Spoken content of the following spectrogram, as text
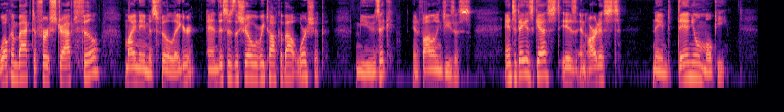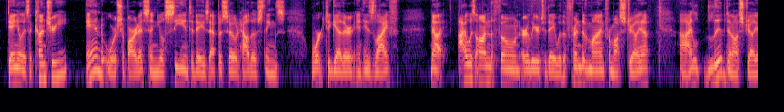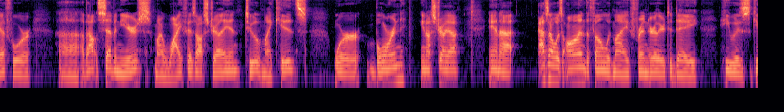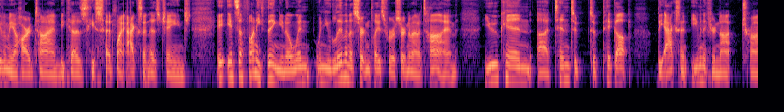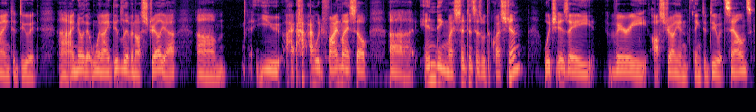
Welcome back to First Draft Phil. My name is Phil Laeger, and this is the show where we talk about worship, music, and following Jesus. And today's guest is an artist named Daniel Mulkey. Daniel is a country and worship artist, and you'll see in today's episode how those things work together in his life. Now, I was on the phone earlier today with a friend of mine from Australia. Uh, I lived in Australia for uh, about seven years. My wife is Australian. Two of my kids were born in Australia. And uh, as I was on the phone with my friend earlier today, he was giving me a hard time because he said my accent has changed. It, it's a funny thing, you know, when, when you live in a certain place for a certain amount of time, you can uh, tend to, to pick up the accent even if you're not trying to do it. Uh, I know that when I did live in Australia, um, you I, I, would find myself uh, ending my sentences with a question, which is a very Australian thing to do. It sounds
